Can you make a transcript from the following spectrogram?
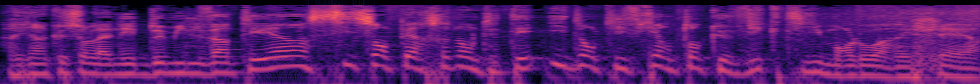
Rien que sur l'année 2021, 600 personnes ont été identifiées en tant que victimes en Loire-et-Cher.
